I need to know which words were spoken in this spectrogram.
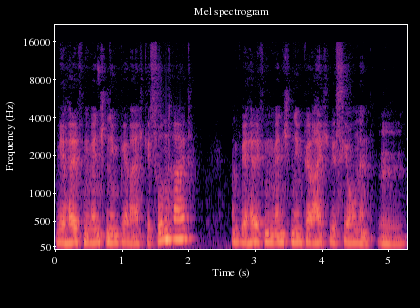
wir helfen Menschen im Bereich Gesundheit und wir helfen Menschen im Bereich Visionen, Mhm.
